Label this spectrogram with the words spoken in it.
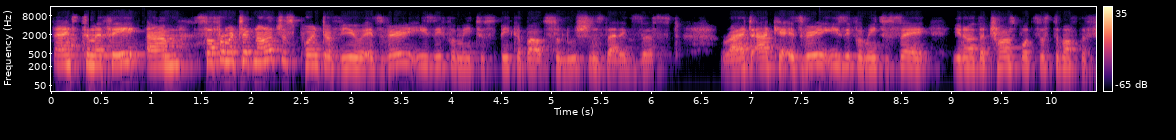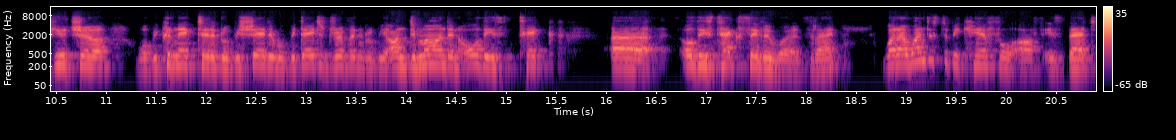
Thanks, Timothy. Um, so from a technologist point of view, it's very easy for me to speak about solutions that exist, right? Can, it's very easy for me to say, you know, the transport system of the future will be connected, it will be shared, it will be data-driven, it will be on demand, and all these tech, uh, all these tech-savvy words, right? What I want us to be careful of is that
